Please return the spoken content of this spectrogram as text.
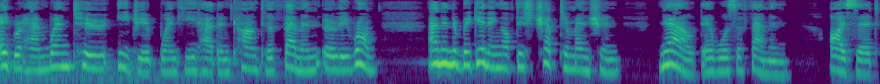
Abraham went to Egypt when he had encountered famine early on, and in the beginning of this chapter mentioned, now there was a famine. Isaac,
